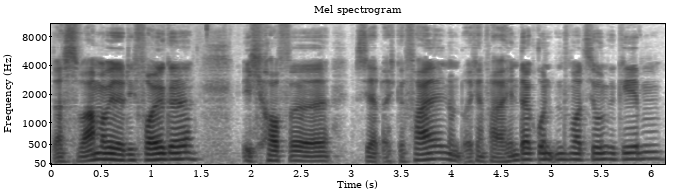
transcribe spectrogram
das war mal wieder die Folge. Ich hoffe, sie hat euch gefallen und euch ein paar Hintergrundinformationen gegeben.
